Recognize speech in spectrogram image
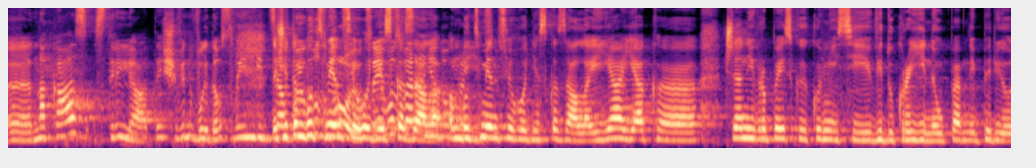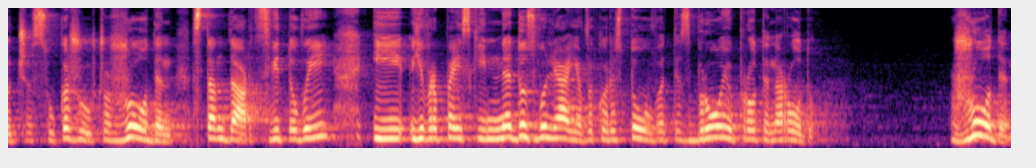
е, наказ стріляти, що він видав своїм бійцям Значить, бойову омбудсмен зброю. Це сьогодні звернення сказала. до Омбудсмен українців. сьогодні сказала, і я, як е, член Європейської комісії від України у певний період часу, кажу, що жоден стандарт світовий і європейський не дозволяє використовувати зброю проти народу. Жоден.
